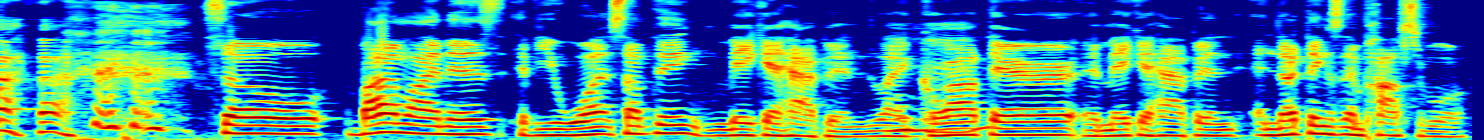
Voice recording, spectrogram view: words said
Uh, so, bottom line is, if you want something, make it happen. Like, go out there and make it happen. And nothing's impossible.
